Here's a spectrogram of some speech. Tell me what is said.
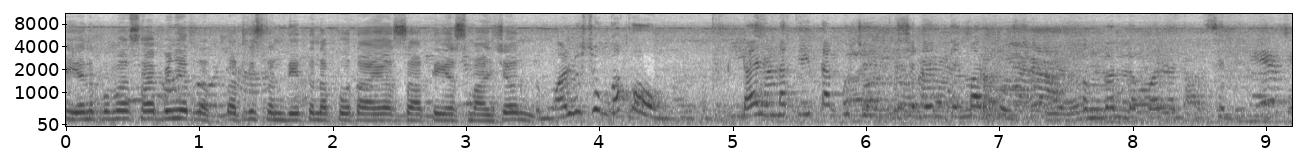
Ano po ba sabi niyo? At, at least nandito na po tayo sa Tias Mansion. Malusog ako. Dahil nakita ko si Presidente Marcos. Ang ganda pala ng Presidente.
